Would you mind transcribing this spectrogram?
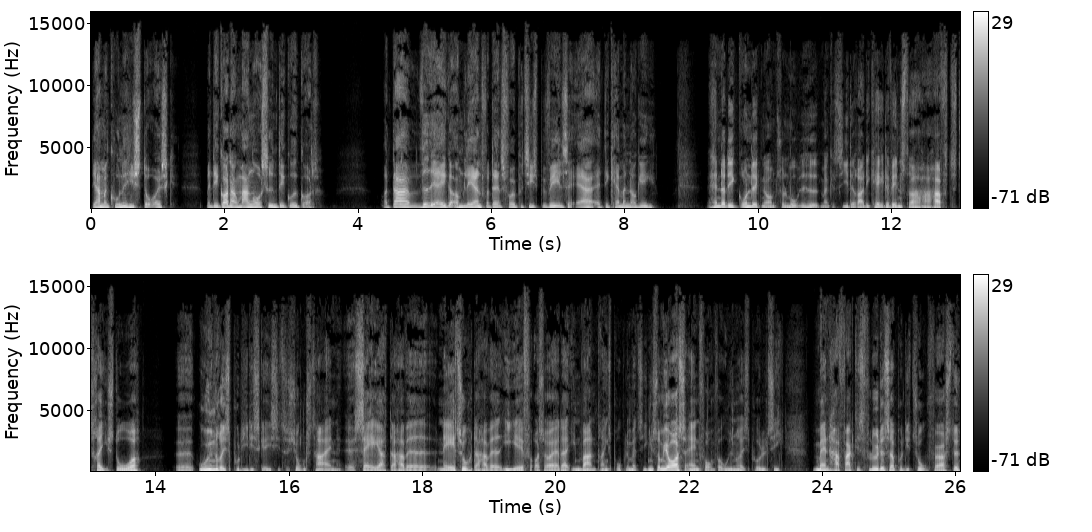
Det har man kunnet historisk, men det er godt nok mange år siden, det er gået godt. Og der ved jeg ikke, om læren fra Dansk Folkepartis bevægelse er, at det kan man nok ikke. Handler det ikke grundlæggende om tålmodighed? Man kan sige, at det radikale venstre har haft tre store øh, udenrigspolitiske i citationstegn øh, sager. Der har været NATO, der har været EF, og så er der indvandringsproblematikken, som jo også er en form for udenrigspolitik. Man har faktisk flyttet sig på de to første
